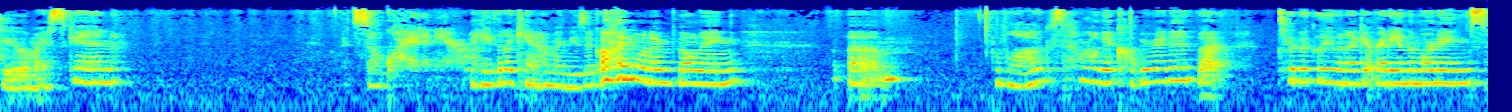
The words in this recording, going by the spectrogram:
to my skin. It's so quiet in here. I hate that I can't have my music on when I'm filming um, vlogs where I'll get copyrighted, but typically when I get ready in the mornings,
